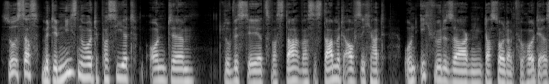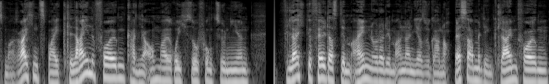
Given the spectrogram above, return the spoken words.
So ist das mit dem Niesen heute passiert und ähm, so wisst ihr jetzt, was da, was es damit auf sich hat. Und ich würde sagen, das soll dann für heute erstmal reichen. Zwei kleine Folgen kann ja auch mal ruhig so funktionieren. Vielleicht gefällt das dem einen oder dem anderen ja sogar noch besser mit den kleinen Folgen.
